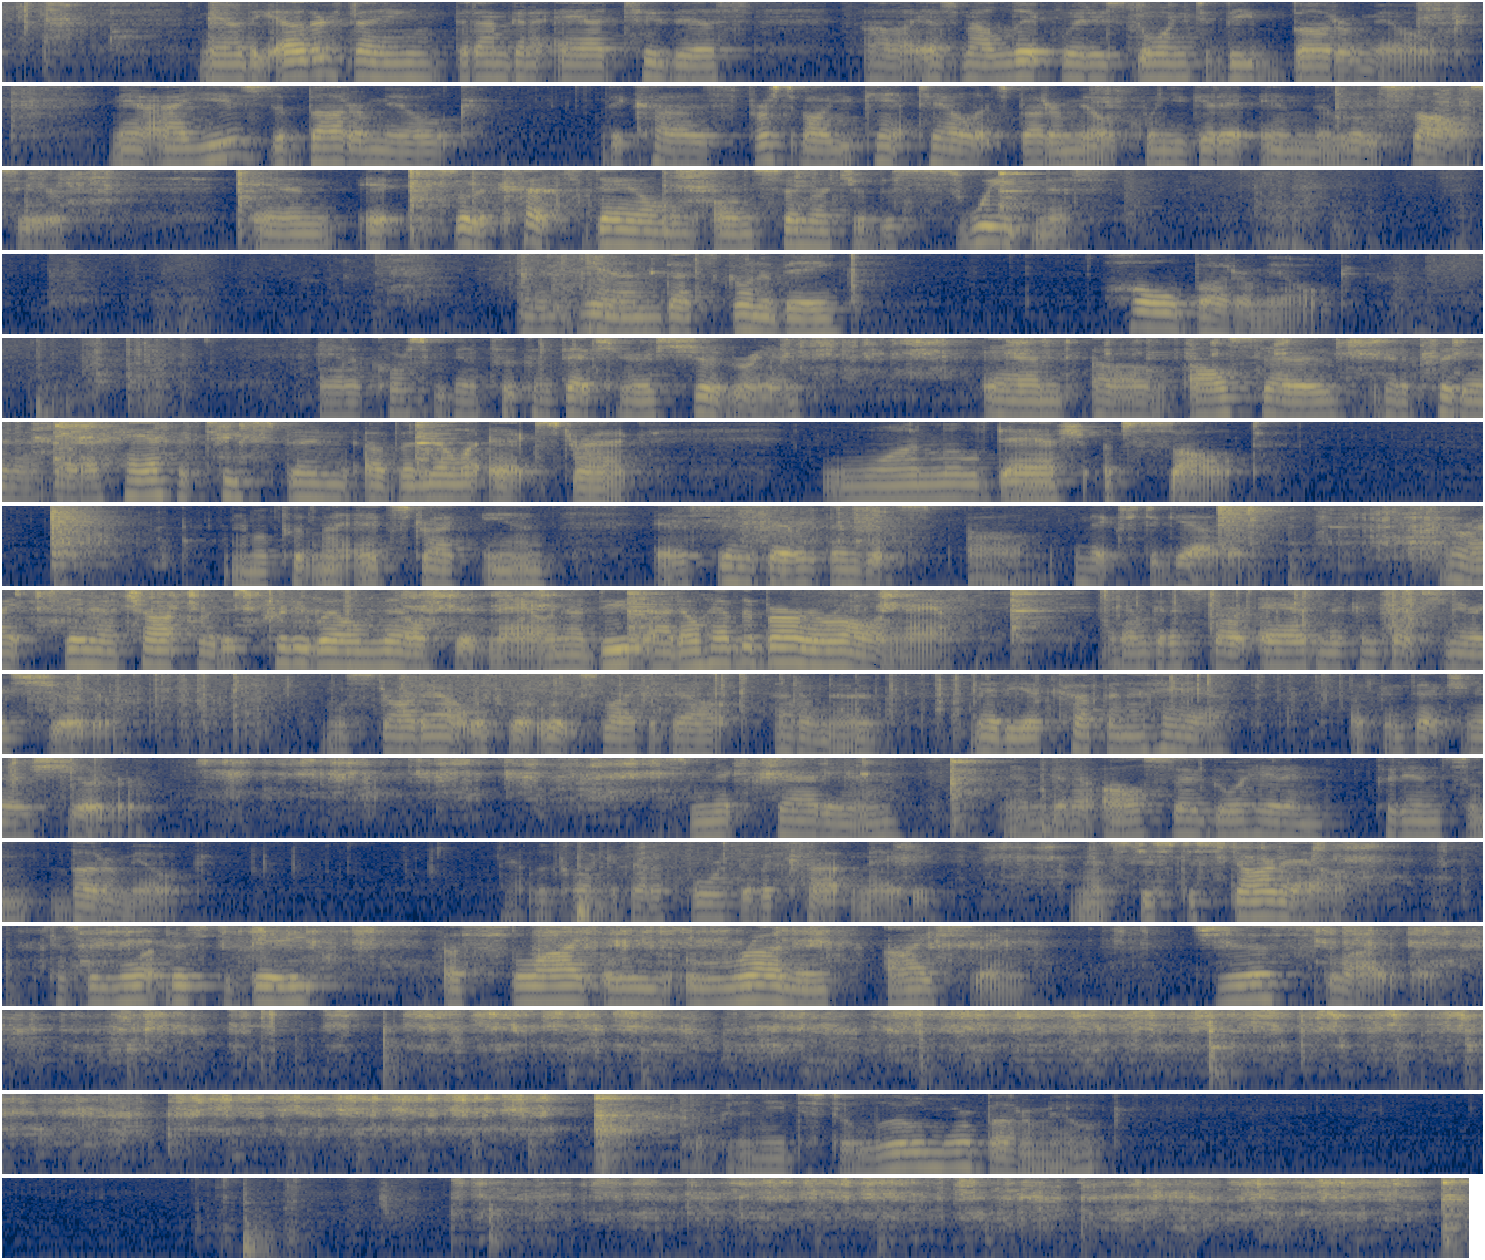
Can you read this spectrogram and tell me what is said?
Now the other thing that I'm going to add to this uh, as my liquid is going to be buttermilk. Now I use the buttermilk because first of all you can't tell it's buttermilk when you get it in the little sauce here. And it sort of cuts down on so much of the sweetness. And again that's going to be whole buttermilk. And of course we're going to put confectionery sugar in. And um, also we're going to put in about a half a teaspoon of vanilla extract one little dash of salt. And I'm going to put my extract in as soon as everything gets uh, mixed together. All right, see my chocolate is pretty well melted now, and I do I don't have the burner on now. And I'm going to start adding the confectionery sugar. We'll start out with what looks like about, I don't know, maybe a cup and a half of confectionery sugar mix that in. And I'm going to also go ahead and put in some buttermilk. That look like about a fourth of a cup maybe. And that's just to start out. Because we want this to be a slightly runny icing. Just slightly. Need just a little more buttermilk.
